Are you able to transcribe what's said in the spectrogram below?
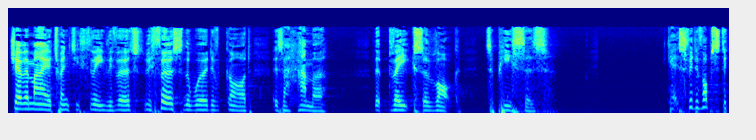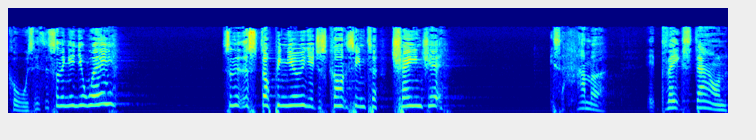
Jeremiah 23 refers, refers to the Word of God as a hammer that breaks a rock to pieces. It gets rid of obstacles. Is there something in your way? Something that's stopping you and you just can't seem to change it? It's a hammer. It breaks down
